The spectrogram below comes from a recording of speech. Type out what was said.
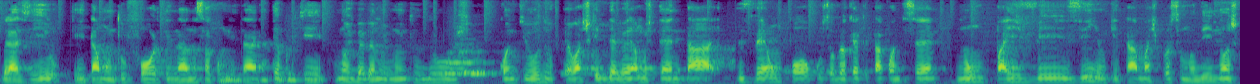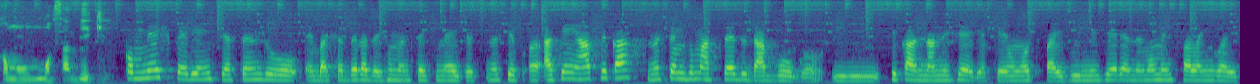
Brasil, que está muito forte na nossa comunidade, até porque nós bebemos muito dos conteúdos. Eu acho que deveríamos tentar ver um pouco sobre o que é está acontecendo num país vizinho que está mais próximo de nós, como Moçambique. Como minha experiência sendo embaixadora da Human Tech Makers, nós, tipo, aqui em África, nós temos uma sede da Google e fica na Nigéria, que é um outro país, e Nigéria normalmente fala inglês.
